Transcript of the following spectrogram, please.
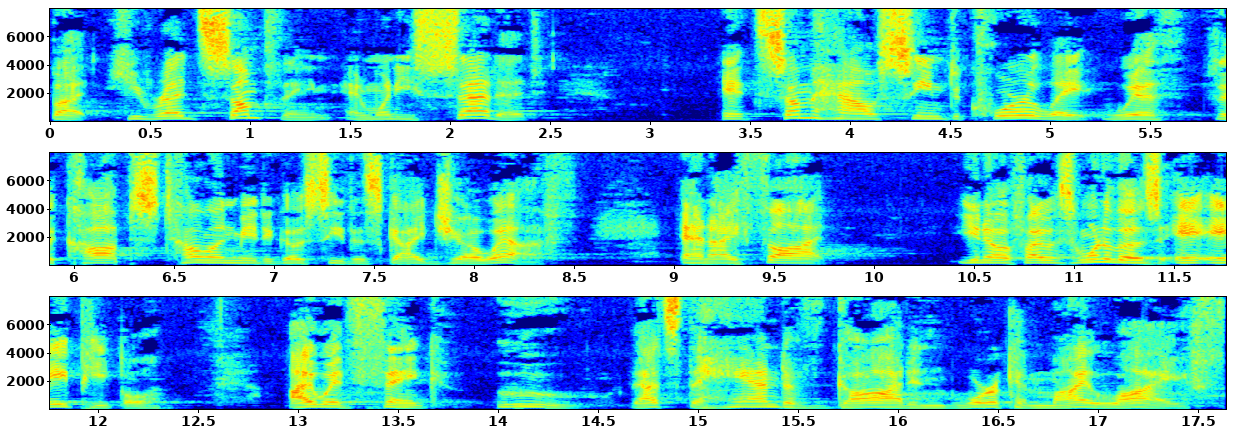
But he read something and when he said it, it somehow seemed to correlate with the cops telling me to go see this guy, Joe F. And I thought, you know, if I was one of those AA people, I would think, ooh, that's the hand of God and work in my life.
